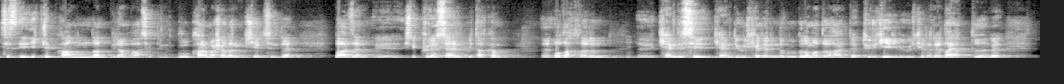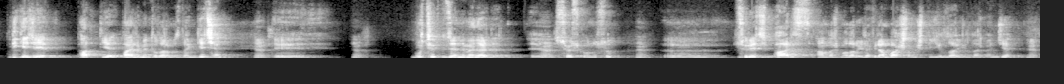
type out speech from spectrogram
Siz e, iklim kanunundan falan bahsettiniz. Bu karmaşaların içerisinde bazen e, işte küresel bir takım e, odakların e, kendisi kendi ülkelerinde uygulamadığı halde Türkiye gibi ülkelere dayattığı ve bir gece pat diye parlamentolarımızdan geçen Evet. e, Evet. bu tür düzenlemeler de e, söz konusu. Evet. E, süreç Paris anlaşmalarıyla falan başlamıştı yıllar yıllar önce. Evet.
